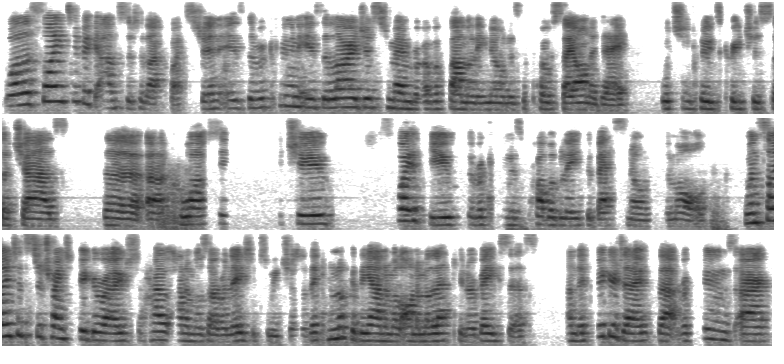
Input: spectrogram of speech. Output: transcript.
Well, a scientific answer to that question is the raccoon is the largest member of a family known as the Procyon which includes creatures such as the uh, coati, kinkajou, quite a few. The raccoon is probably the best known of them all. When scientists are trying to figure out how animals are related to each other, they can look at the animal on a molecular basis. And they figured out that raccoons are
